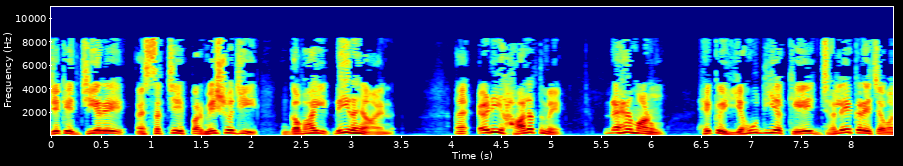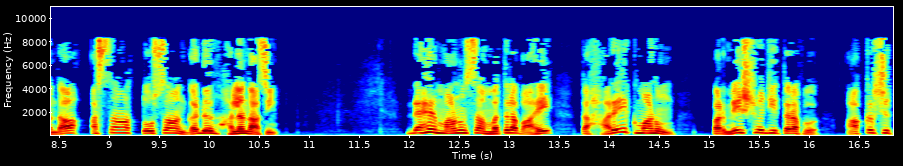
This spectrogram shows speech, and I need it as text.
जेके जीअरे ऐं सचे परमेश्वर जी गवाही ॾेई रहिया आहिनि ऐं अहिड़ी हालति में ॾह माण्हू हिकु यहूदीअ खे झले करे चवंदा असां तोसां गॾु हलंदासीं ॾह माण्हुनि सां मतिलबु आहे त हरेक माण्हू परमेश्वर जी तरफ़ आकर्षित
